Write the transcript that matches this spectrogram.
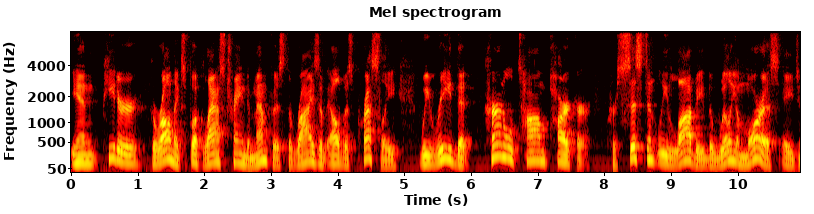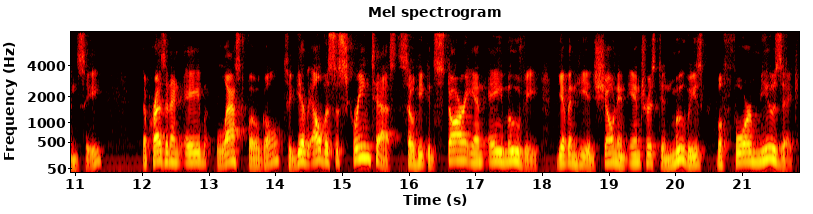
In Peter Guralnick's book, Last Train to Memphis The Rise of Elvis Presley, we read that Colonel Tom Parker persistently lobbied the William Morris Agency the president, Abe Lastfogel, to give Elvis a screen test so he could star in a movie, given he had shown an interest in movies before music.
